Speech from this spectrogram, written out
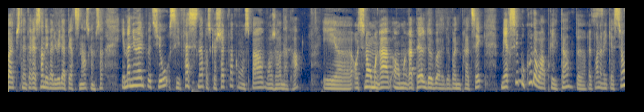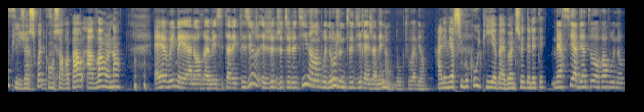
Oui, puis c'est intéressant d'évaluer la pertinence comme ça. Emmanuel Petiot, c'est fascinant parce que chaque fois qu'on se parle, moi, j'en apprends. Et euh, sinon, on me, rappelle de, bonnes pratiques. Merci beaucoup d'avoir pris le temps de répondre à mes questions. Puis je souhaite qu'on se reparle avant un an. eh oui, mais alors, euh, mais c'est avec plaisir. Je, te le dis, hein, Bruno, je ne te dirai jamais non. Donc tout va bien. Allez, merci beaucoup. Et puis, euh, ben, bonne suite de l'été. Merci, à bientôt. Au revoir, Bruno.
